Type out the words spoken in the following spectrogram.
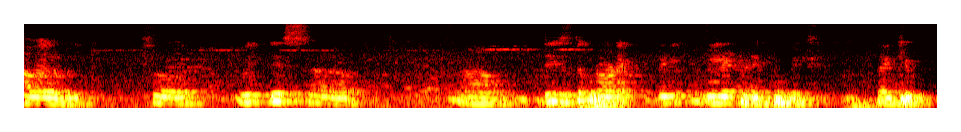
available so with this, uh, uh, this is the product related information. Thank you.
